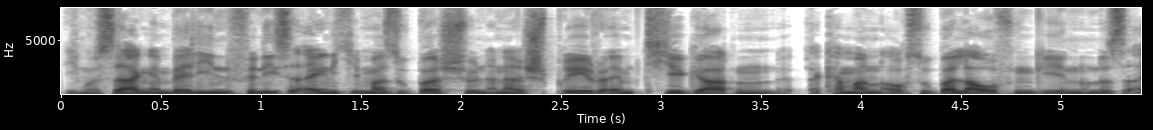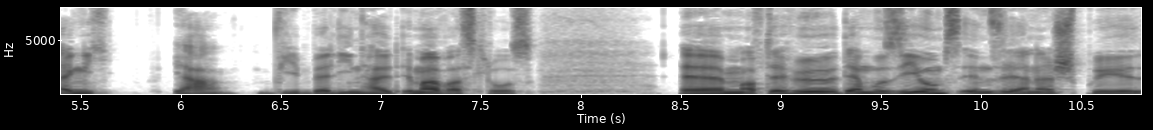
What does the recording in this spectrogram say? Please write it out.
Ich muss sagen, in Berlin finde ich es eigentlich immer super schön an der Spree oder im Tiergarten. Da kann man auch super laufen gehen und es ist eigentlich, ja, wie in Berlin halt immer was los. Ähm, auf der Höhe der Museumsinsel an der Spree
